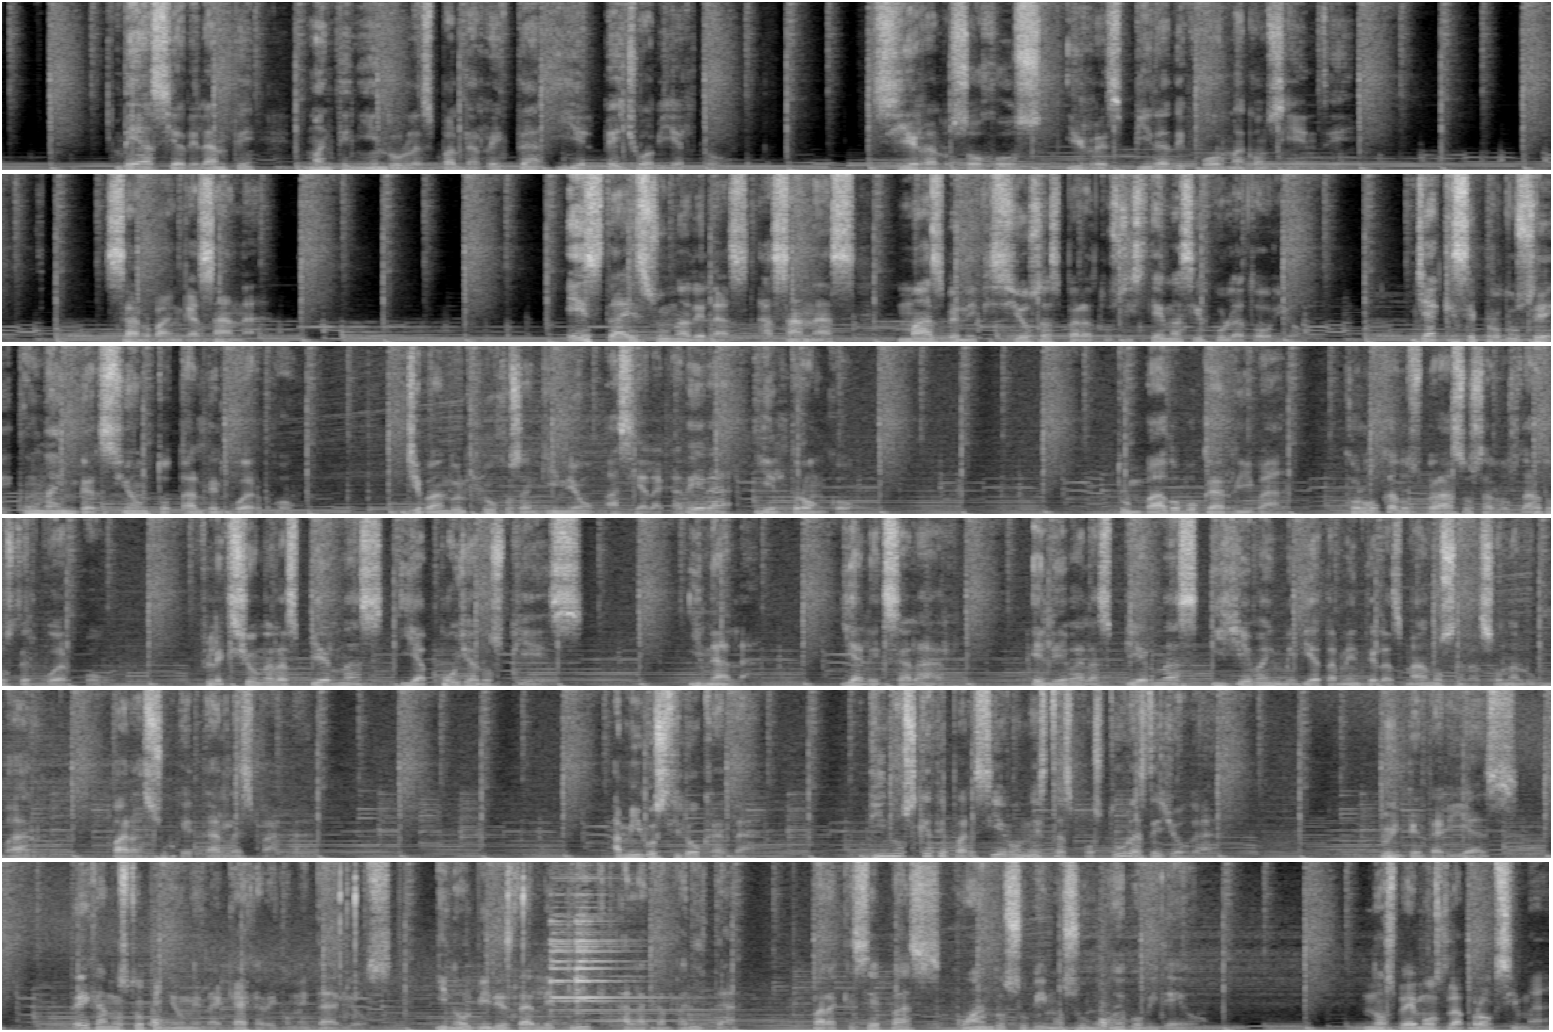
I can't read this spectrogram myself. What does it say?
Ve hacia adelante manteniendo la espalda recta y el pecho abierto. Cierra los ojos y respira de forma consciente. Sarvangasana. Esta es una de las asanas más beneficiosas para tu sistema circulatorio, ya que se produce una inversión total del cuerpo, llevando el flujo sanguíneo hacia la cadera y el tronco. Tumbado boca arriba, coloca los brazos a los lados del cuerpo, flexiona las piernas y apoya los pies. Inhala y al exhalar, eleva las piernas y lleva inmediatamente las manos a la zona lumbar para sujetar la espalda. Amigo estilócrata, dinos qué te parecieron estas posturas de yoga. ¿Lo intentarías? Déjanos tu opinión en la caja de comentarios y no olvides darle clic a la campanita para que sepas cuando subimos un nuevo video. Nos vemos la próxima.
